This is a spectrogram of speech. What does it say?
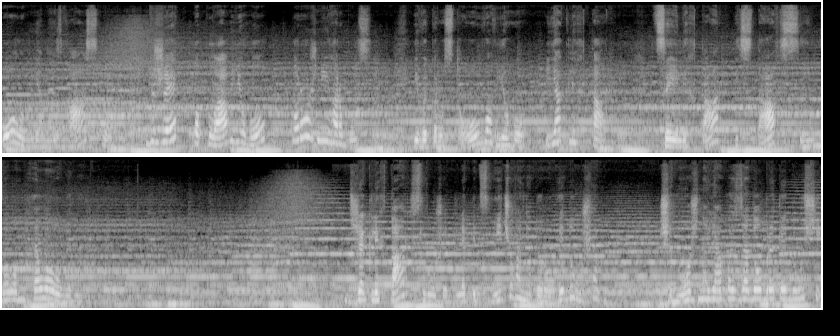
полум'я не згасло, Джек поклав його в порожній гарбуз і використовував його як ліхтар. Цей ліхтар і став символом Хеллоуіна. Джек Ліхтар служить для підсвічування дороги душам. Чи можна якось задобрити душі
